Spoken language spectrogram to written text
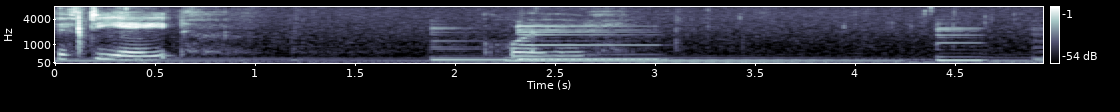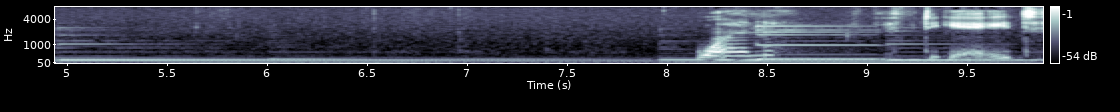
58 or one fifty eight.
